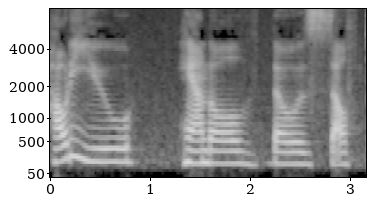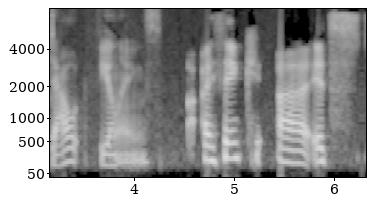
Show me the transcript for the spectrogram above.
How do you handle those self-doubt feelings? I think uh, it's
